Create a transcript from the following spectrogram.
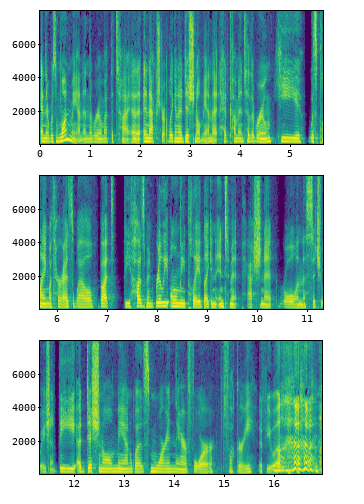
And there was one man in the room at the time, an uh, an extra, like an additional man that had come into the room. He was playing with her as well, but the husband really only played like an intimate, passionate role in this situation. The additional man was more in there for fuckery, if you will.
